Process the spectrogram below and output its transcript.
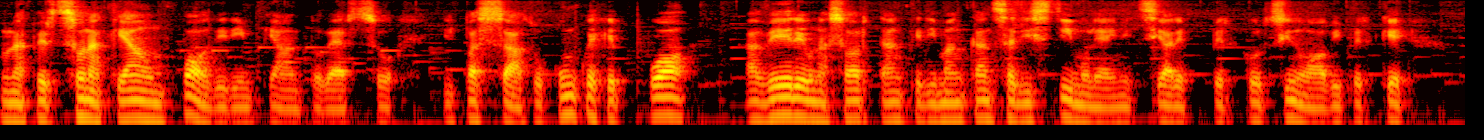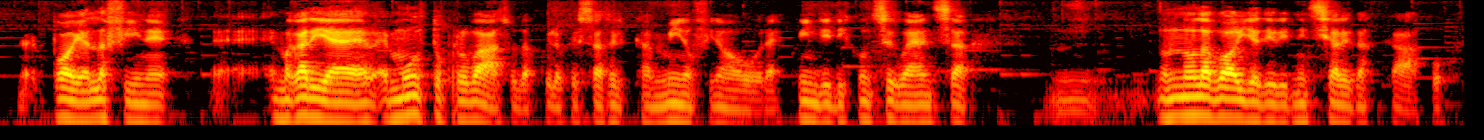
una persona che ha un po' di rimpianto verso il passato, comunque che può avere una sorta anche di mancanza di stimoli a iniziare percorsi nuovi, perché eh, poi alla fine eh, magari è, è, molto provato da quello che è stato il cammino fino ad ora, quindi di conseguenza mh, non, non la voglia di iniziare da capo.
